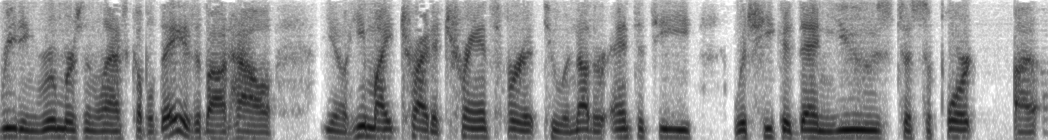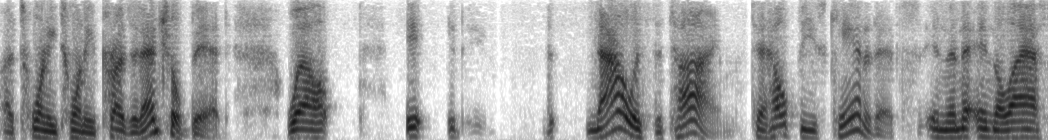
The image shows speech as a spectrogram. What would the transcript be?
reading rumors in the last couple of days about how you know he might try to transfer it to another entity, which he could then use to support a, a 2020 presidential bid. Well, it, it now is the time to help these candidates in the in the last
